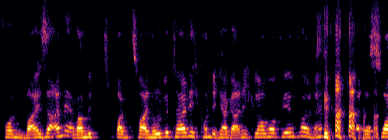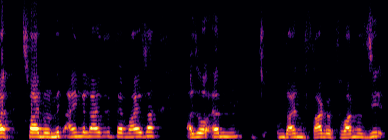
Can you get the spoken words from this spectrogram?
von Weiser an. Er war mit beim 2-0 beteiligt, konnte ich ja gar nicht glauben, auf jeden Fall. Ne? Er hat das 2-0 mit eingeleitet, der Weiser. Also, ähm, um deine Frage zu beantworten, Sie,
